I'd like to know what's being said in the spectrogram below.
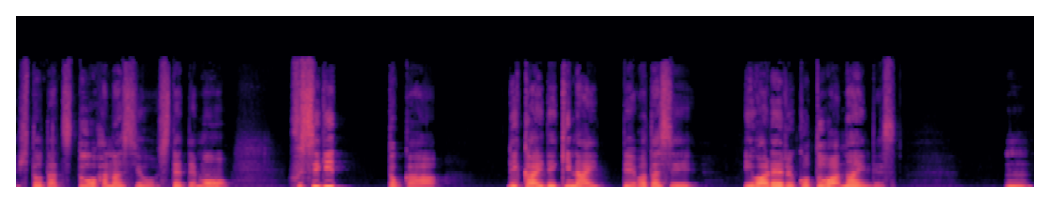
人たちと話をしてても不思議とか理解できないって私言われることはないんです。うん、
